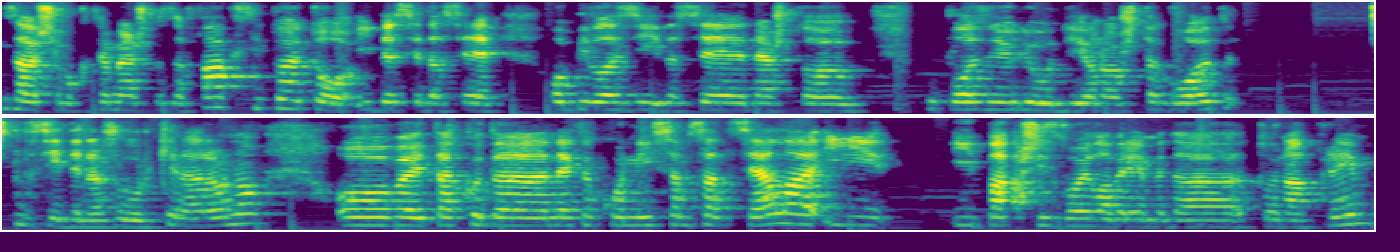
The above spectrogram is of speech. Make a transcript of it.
završim ako treba nešto za faks i to je to, ide se da se obilazi, da se nešto upoznaju ljudi, ono šta god, da se ide na žurke naravno, ovaj, tako da nekako nisam sad sela i i baš izdvojila vreme da to napravim.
